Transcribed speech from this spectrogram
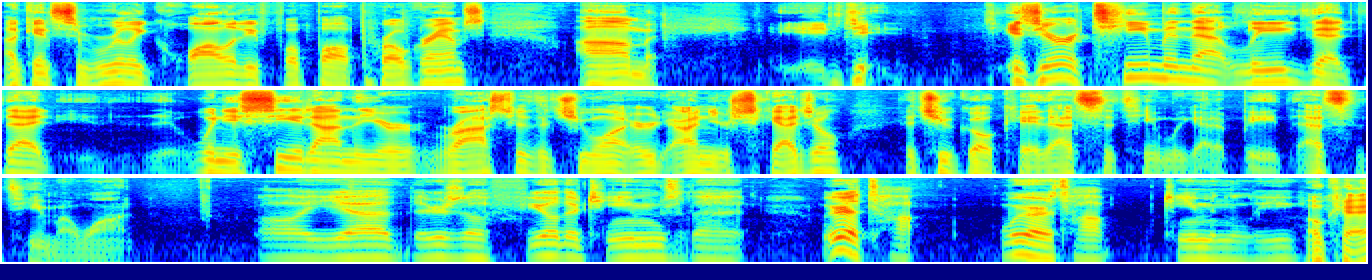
against some really quality football programs um do, is there a team in that league that that when you see it on the, your roster that you want or on your schedule that you go okay that's the team we got to beat that's the team i want Uh, yeah, there's a few other teams that we're a top. We're a top team in the league. okay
